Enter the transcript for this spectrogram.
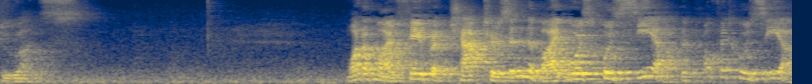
to us. One of my favorite chapters in the Bible is Hosea, the prophet Hosea,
